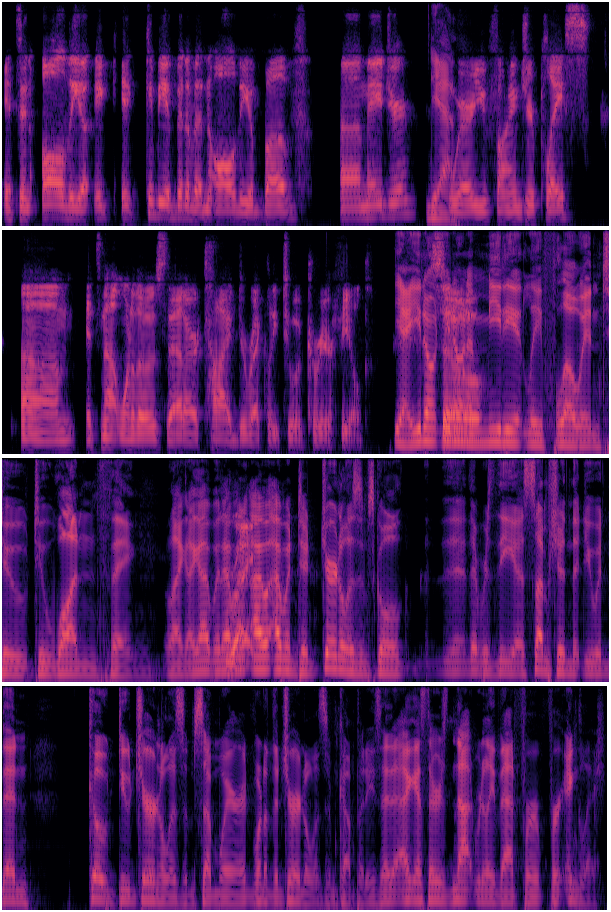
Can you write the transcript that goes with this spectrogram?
it's an all the, it, it can be a bit of an all the above uh, major, Yeah. where you find your place. Um, it's not one of those that are tied directly to a career field. Yeah, you don't you don't immediately flow into to one thing. Like, like I, when I, Right. went, I, I went to journalism school, th- there was the assumption that you would then go do journalism somewhere at one of the journalism companies. And I guess there's not really that for for English.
